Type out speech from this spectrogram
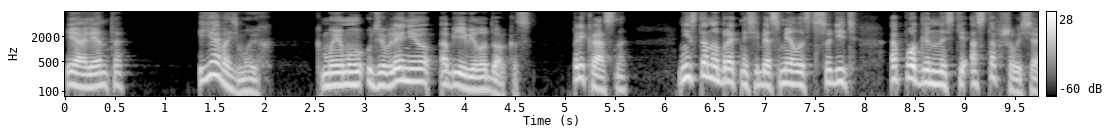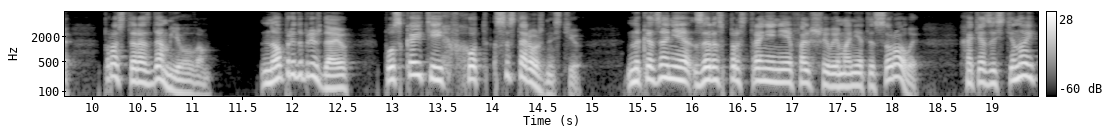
и Алента. Я возьму их, к моему удивлению, объявила Доркас. Прекрасно. Не стану брать на себя смелость судить о подлинности оставшегося, просто раздам его вам. Но предупреждаю, пускайте их в ход с осторожностью. Наказание за распространение фальшивой монеты суровы, хотя за стеной...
